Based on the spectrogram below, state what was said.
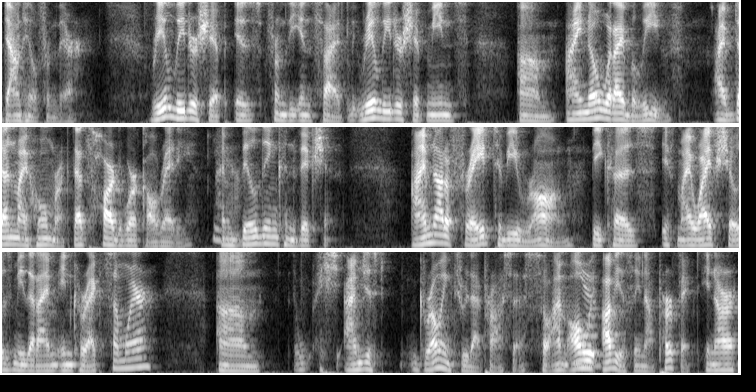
downhill from there. Real leadership is from the inside. Real leadership means um, I know what I believe. I've done my homework. That's hard work already. Yeah. I'm building conviction. I'm not afraid to be wrong because if my wife shows me that I'm incorrect somewhere, um, I'm just growing through that process. So I'm always Yeah. obviously not perfect in our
